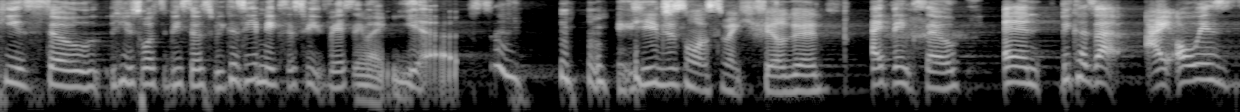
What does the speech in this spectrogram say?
he's so he's supposed to be so sweet because he makes a sweet face and like, yes. he just wants to make you feel good. I think so. And because I I always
